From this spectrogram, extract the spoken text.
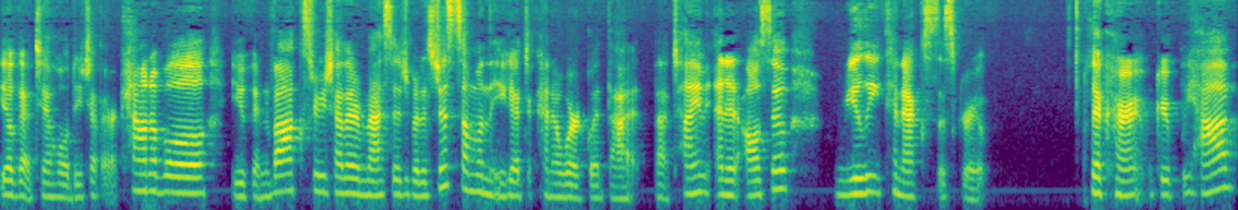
You'll get to hold each other accountable. You can vox for each other, message, but it's just someone that you get to kind of work with that that time. And it also really connects this group. The current group we have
